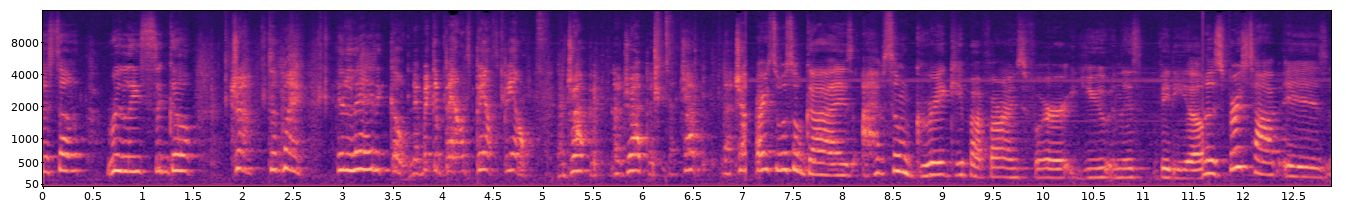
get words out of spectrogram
yourself, release and go. Drop the mic and let it go. Now make it bounce, bounce, bounce. Now drop it, now drop it, now drop it, now drop it. Alright, so what's up guys? I have some great K-pop finds for you in this video. This first top is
